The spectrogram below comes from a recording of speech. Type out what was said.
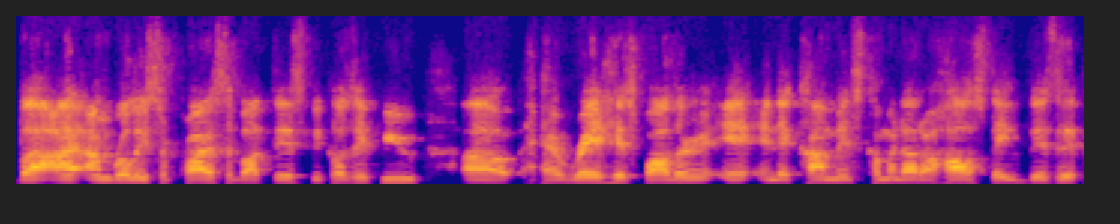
But I, am really surprised about this because if you uh, have read his father and, and, the comments coming out of Ohio State visit,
